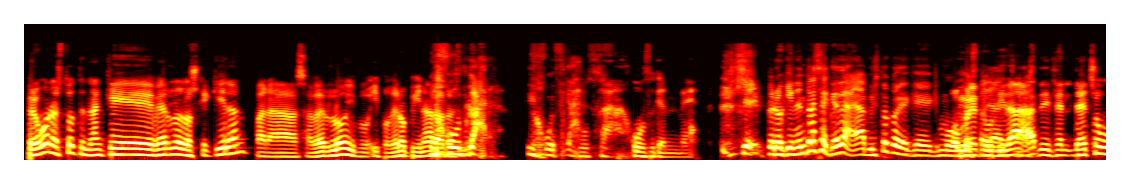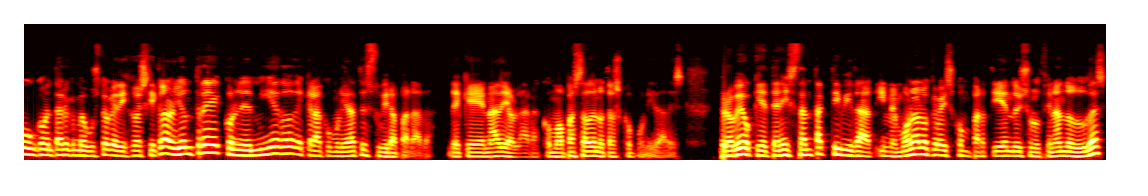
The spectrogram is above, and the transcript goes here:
Pero bueno, esto tendrán que verlo los que quieran para saberlo y, poder opinar. Y juzgar. Y juzgar. Juzgar, juzguenme pero quien entra se queda, ¿eh? ¿Has visto que, que Hombre, tú dirás. Dicen, de hecho, hubo un comentario que me gustó que dijo: Es que, claro, yo entré con el miedo de que la comunidad estuviera parada, de que nadie hablara, como ha pasado en otras comunidades. Pero veo que tenéis tanta actividad y me mola lo que vais compartiendo y solucionando dudas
